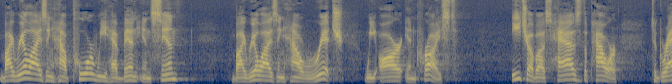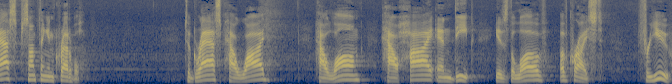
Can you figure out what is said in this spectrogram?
By realizing how poor we have been in sin, by realizing how rich we are in Christ, each of us has the power to grasp something incredible, to grasp how wide, how long, how high and deep is the love of Christ for you.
